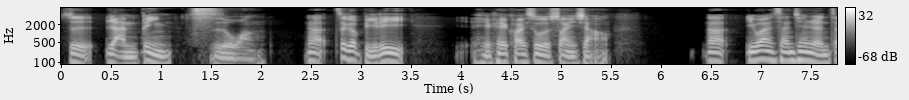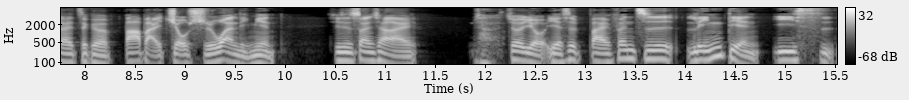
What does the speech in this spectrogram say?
是染病死亡。那这个比例也可以快速的算一下哦。那一万三千人在这个八百九十万里面。其实算下来 就有也是百分之零点一四，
